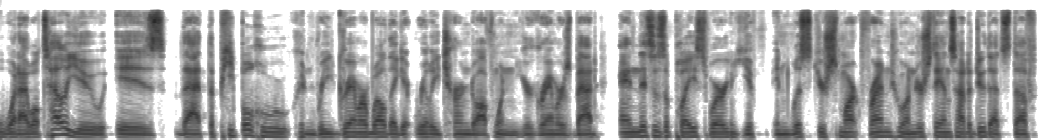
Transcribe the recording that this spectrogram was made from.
what I will tell you is that the people who can read grammar well, they get really turned off when your grammar is bad. And this is a place where you enlist your smart friend who understands how to do that stuff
